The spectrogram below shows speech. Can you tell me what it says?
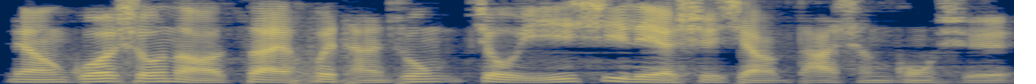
两国首脑在会谈中就一系列事项达成共识，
